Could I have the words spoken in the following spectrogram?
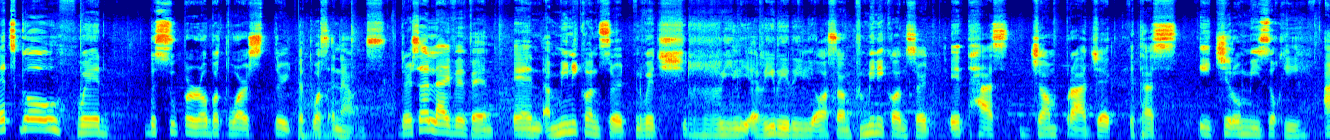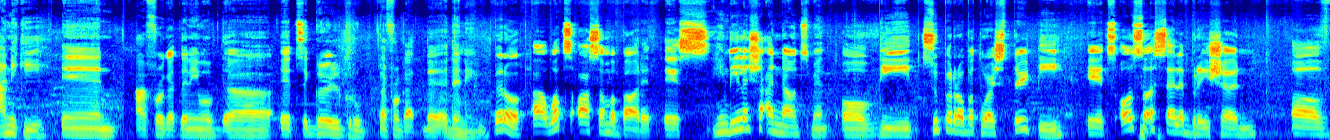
Let's go with the Super Robot Wars 3 that was announced. There's a live event and a mini concert which really, really, really awesome mini concert. It has Jump Project. It has Ichiro Mizuki, Aniki, and I forgot the name of the, it's a girl group. I forgot the, the name. Pero, uh, what's awesome about it is, hindi lang siya announcement of the Super Robot Wars 30, it's also a celebration of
